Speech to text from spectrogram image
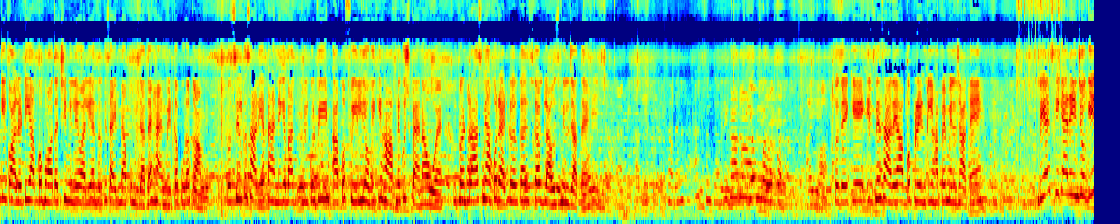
की क्वालिटी आपको बहुत अच्छी मिलने वाली है, अंदर की साइड में आपको मिल जाता है हैंडमेड का पूरा काम। तो सिल्क साड़ियाँ पहनने के बाद बिल्कुल भी आपको फील नहीं होगी कि हाँ आपने कुछ पहना हुआ है। कंट्रास्ट में आपको रेड कलर का इसका ब्लाउज मिल जाता है। तो देखिए, इतने सारे आपको प्रिंट यहाँ पे मिल जाते हैं। भैया, इसकी क्या रेंज होगी?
